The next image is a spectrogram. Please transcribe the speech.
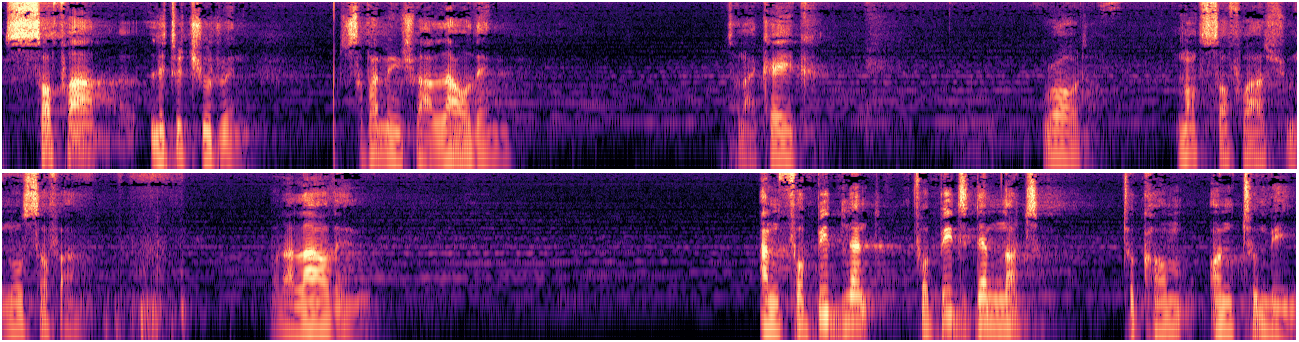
Suffer little children. Suffer means you should allow them. It's an archaic word. Not suffer as you know suffer, but allow them. And forbid, not, forbid them not to come unto me,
